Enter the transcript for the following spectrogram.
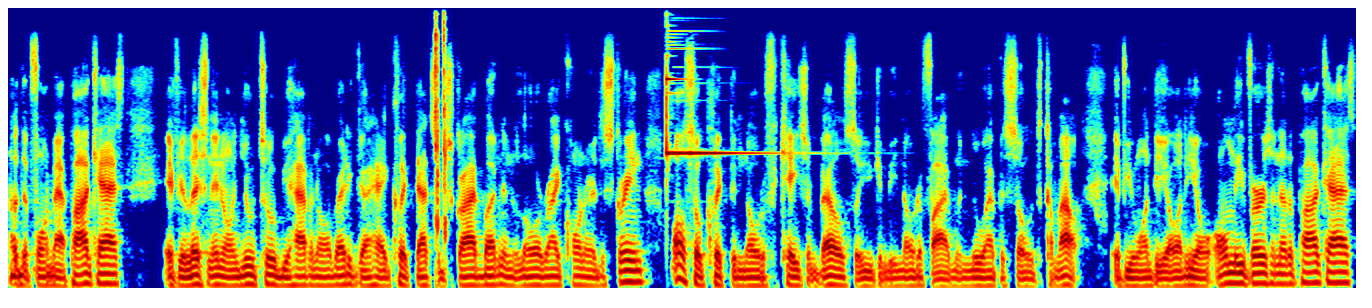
of the Format Podcast. If you're listening on YouTube, you haven't already, go ahead, click that subscribe button in the lower right corner of the screen. Also, click the notification bell so you can be notified when new episodes come out. If you want the audio only version of the podcast,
